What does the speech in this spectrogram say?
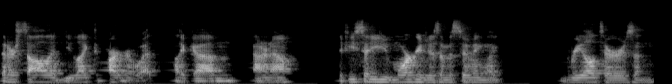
that are solid you like to partner with? Like um, I don't know. If you say you do mortgages, I'm assuming like realtors and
